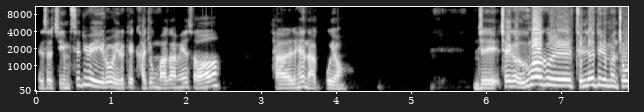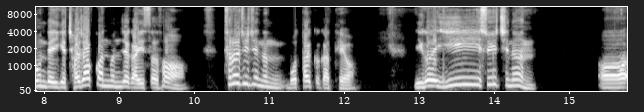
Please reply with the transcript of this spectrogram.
그래서 지금 3웨이로 이렇게 가죽 마감해서 잘 해놨고요. 이제 제가 음악을 들려드리면 좋은데 이게 저작권 문제가 있어서 틀어주지는 못할 것 같아요. 이거 이 스위치는 어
